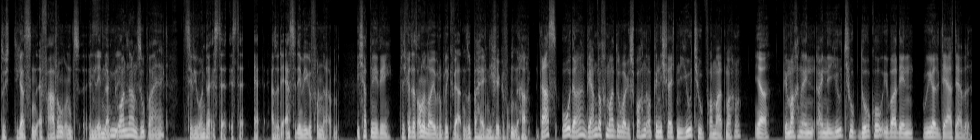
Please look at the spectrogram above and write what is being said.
durch die ganzen Erfahrungen und ein Leben lang. Stevie. Wonder, ein Superheld. Stevie Wonder ist der, ist der, er- also der erste, den wir gefunden haben. Ich habe eine Idee. Vielleicht könnte das auch eine neue Rubrik werden. Superhelden, die wir gefunden haben. Das oder wir haben doch mal drüber gesprochen, ob wir nicht vielleicht ein YouTube-Format machen. Ja, Wir machen ein, eine YouTube-Doku über den Real Daredevil.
